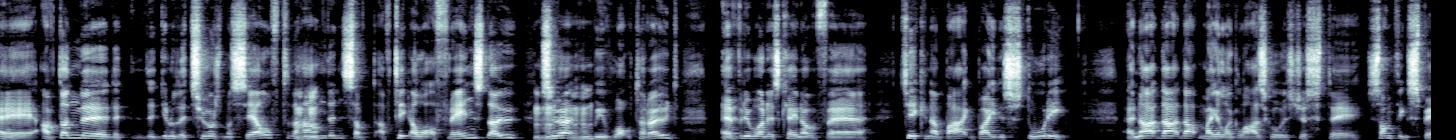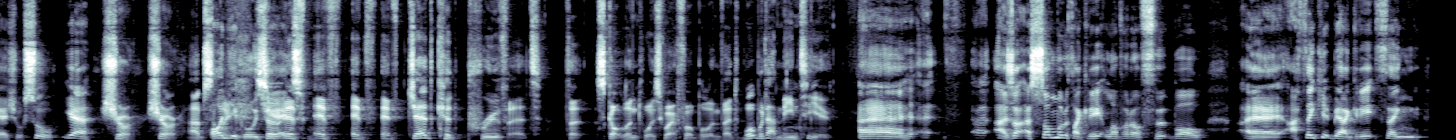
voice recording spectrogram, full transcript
Uh, I've done the, the, the, you know the tours myself to the mm-hmm. Hampdens. I've, I've taken a lot of friends now mm-hmm, to it. Mm-hmm. We've walked around. Everyone is kind of uh, taken aback by the story and that that that mile of Glasgow is just uh, something special. So yeah, sure, sure, absolutely. On you go, so Ged. if if if if Ged could prove it that Scotland was where football invented, what would that mean to you? Uh, as, a, as someone with a great lover of football, uh, I think it'd be a great thing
